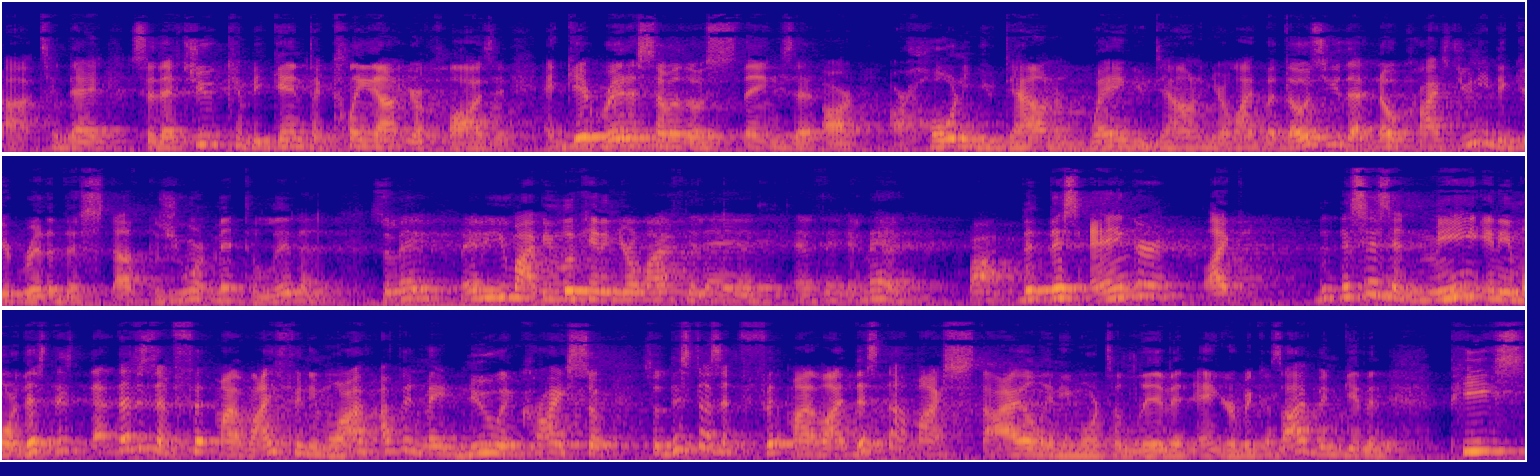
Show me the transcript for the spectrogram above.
uh, today so that you can begin to clean out your closet and get rid of some of those things that are, are holding you down and weighing you down in your life. But those of you that know Christ, you need to get rid of this stuff because you weren't meant to live in it. So maybe, maybe you might be looking in your life today and, and thinking, man, wow, th- this anger, like, this isn't me anymore. This, this that, that doesn't fit my life anymore. I've, I've been made new in Christ. So, so this doesn't fit my life. This is not my style anymore to live in anger because I've been given peace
